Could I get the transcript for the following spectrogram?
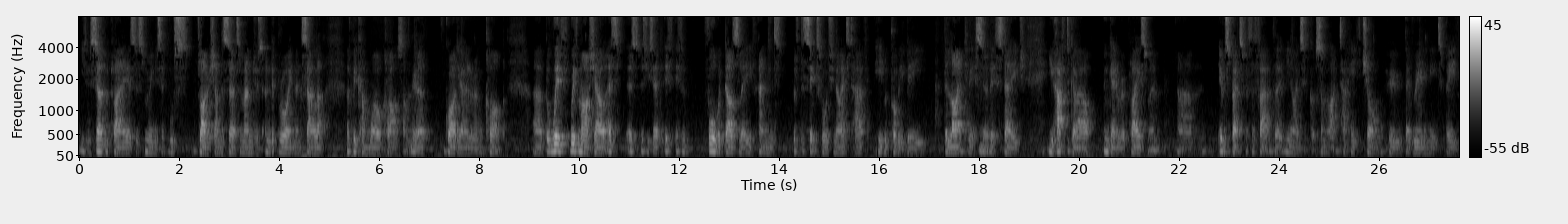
you know, certain players, as Mourinho said, will flourish under certain managers, and De Bruyne and Salah have become world class under yeah. Guardiola and Klopp. Uh, but with with Martial, as, as, as you said, if if a forward does leave, and of the six forwards United have, he would probably be the likeliest at this stage. You have to go out and get a replacement. Um, irrespective of the fact that United have got someone like Tahith Chong, who they really need to be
